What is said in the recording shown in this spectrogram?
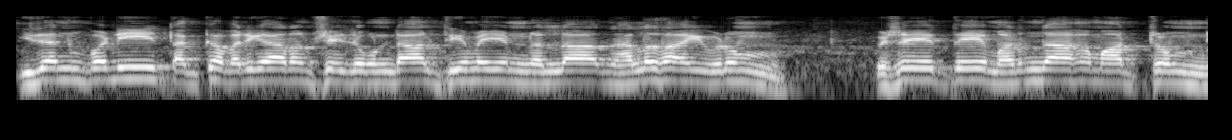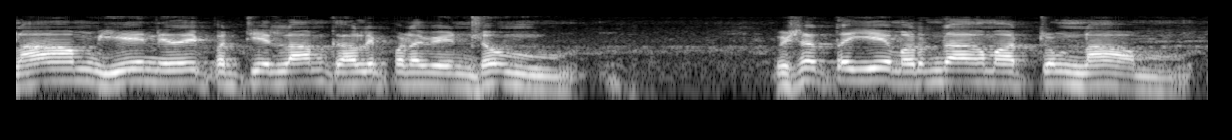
இதன்படி தக்க பரிகாரம் செய்து கொண்டால் தீமையும் நல்லா நல்லதாகிவிடும். விஷயத்தை மருந்தாக மாற்றும். நாம் ஏன் இதை பற்றியெல்லாம் கவலைப்பட வேண்டும்? விஷத்தையே மருந்தாக மாற்றும் நாம்.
